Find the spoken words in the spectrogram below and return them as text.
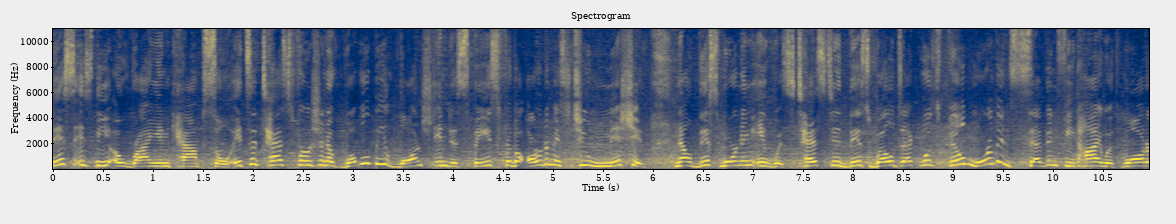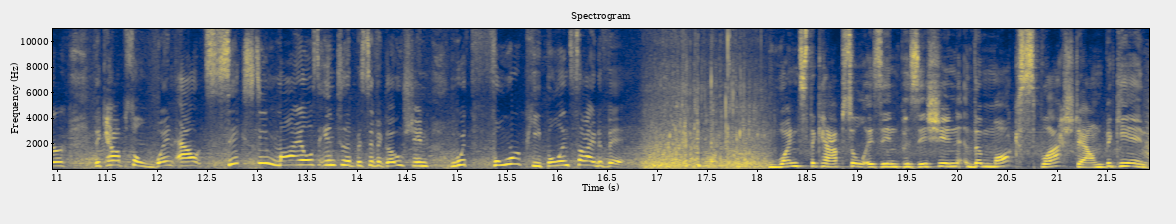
This is the Orion capsule. It's a test version of what will be launched into space for the Artemis 2 mission. Now, this morning it was tested. This well deck was filled more than seven feet high with water. The capsule went out 60 miles into the Pacific Ocean with four people inside of it. Once the capsule is in position, the mock splashdown begins.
